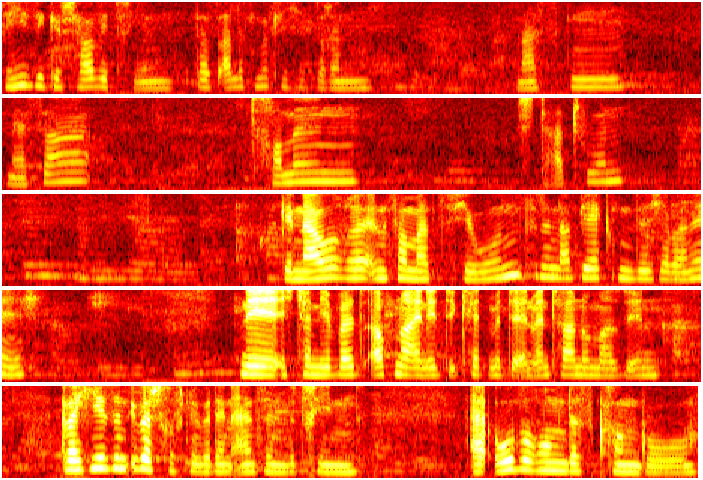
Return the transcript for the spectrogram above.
Riesige Schauvitrinen, da ist alles Mögliche drin. Masken, Messer, Trommeln, Statuen. Genauere Informationen zu den Objekten sehe ich aber nicht. Nee, ich kann jeweils auch nur ein Etikett mit der Inventarnummer sehen. Aber hier sind Überschriften über den einzelnen Vitrinen. Eroberung des Kongo,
